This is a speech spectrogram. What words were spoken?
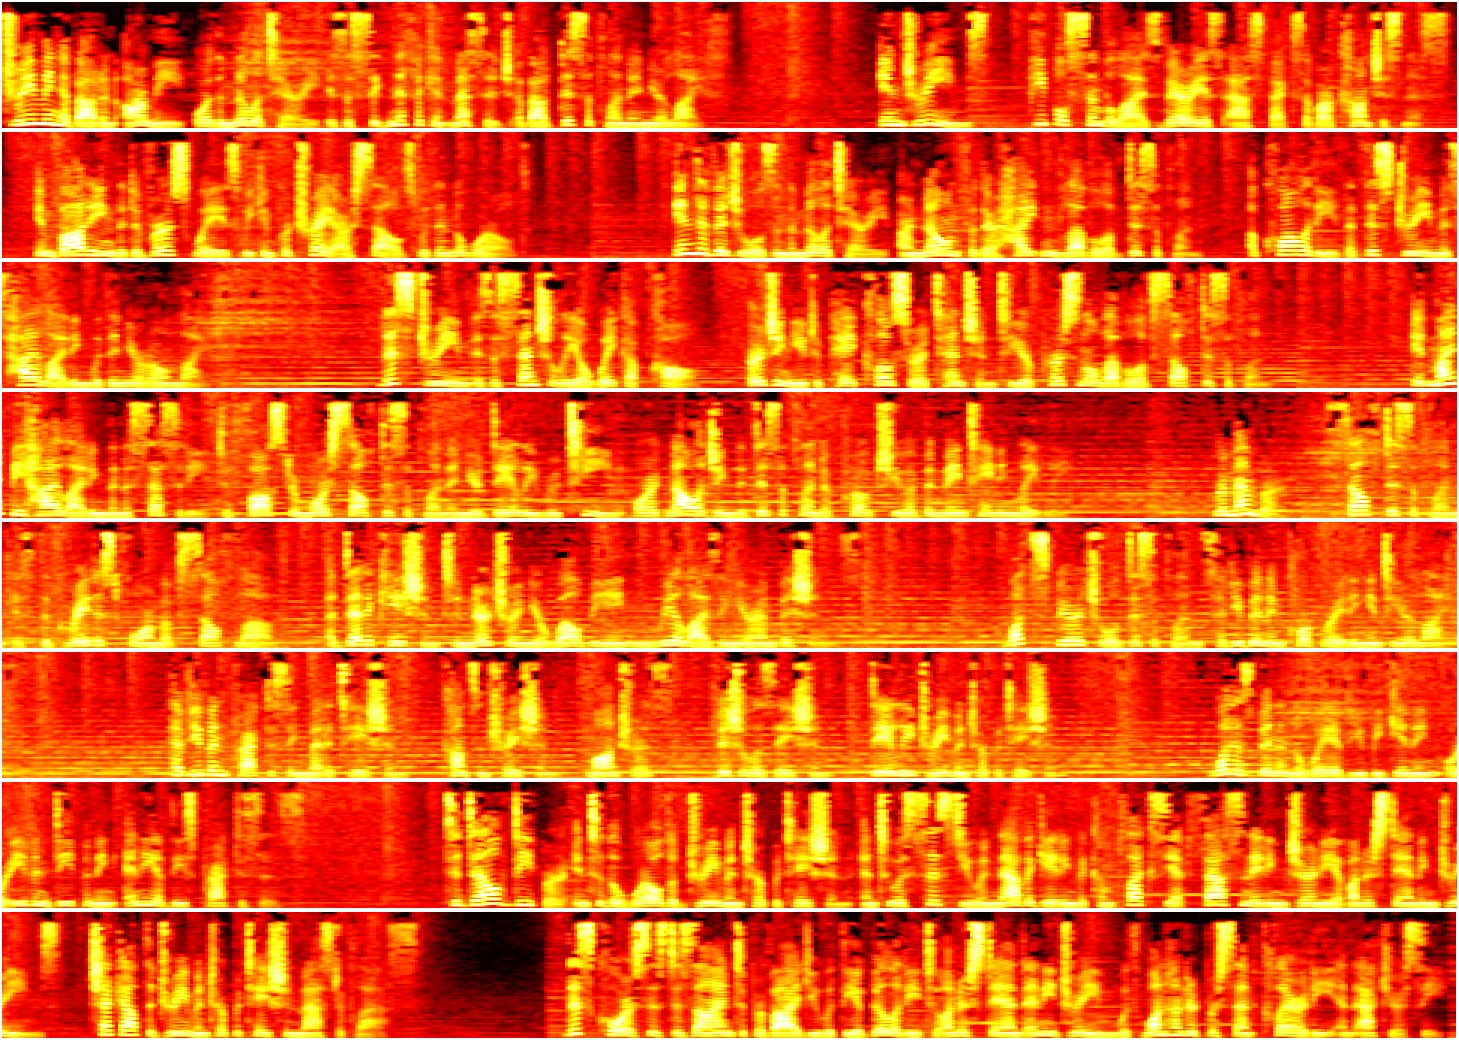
Dreaming about an army or the military is a significant message about discipline in your life. In dreams, people symbolize various aspects of our consciousness, embodying the diverse ways we can portray ourselves within the world. Individuals in the military are known for their heightened level of discipline, a quality that this dream is highlighting within your own life. This dream is essentially a wake-up call, urging you to pay closer attention to your personal level of self-discipline. It might be highlighting the necessity to foster more self-discipline in your daily routine or acknowledging the disciplined approach you have been maintaining lately. Remember, self-discipline is the greatest form of self-love, a dedication to nurturing your well-being and realizing your ambitions. What spiritual disciplines have you been incorporating into your life? Have you been practicing meditation, concentration, mantras, visualization, daily dream interpretation? What has been in the way of you beginning or even deepening any of these practices? To delve deeper into the world of dream interpretation and to assist you in navigating the complex yet fascinating journey of understanding dreams, check out the Dream Interpretation Masterclass. This course is designed to provide you with the ability to understand any dream with 100% clarity and accuracy.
